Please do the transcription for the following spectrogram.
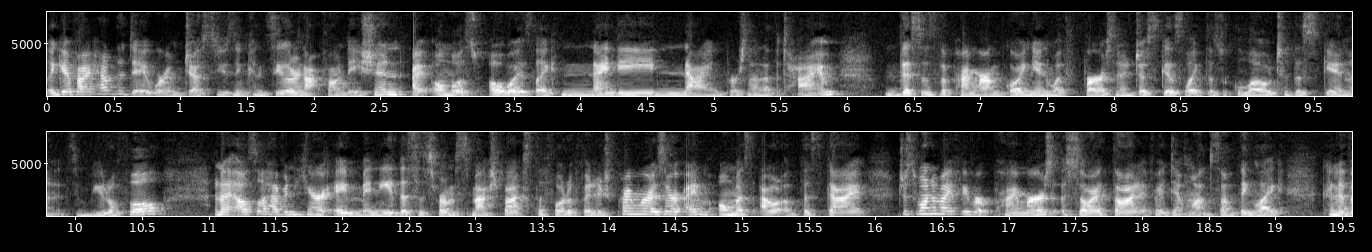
Like if i have the day where i'm just using concealer not foundation i almost always like 99 percent of the time this is the primer i'm going in with first and it just gives like this glow to the skin and it's beautiful. And i also have in here a mini this is from smashbox the photo finish primerizer. I'm almost out of this guy. Just one of my favorite primers so i thought if i didn't want something like kind of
